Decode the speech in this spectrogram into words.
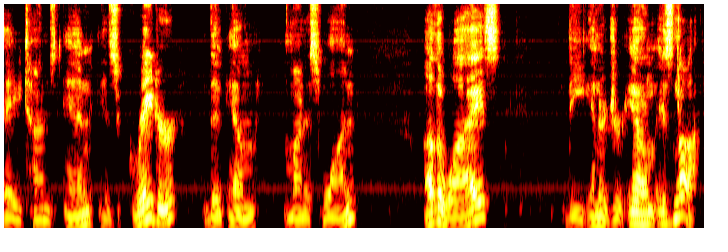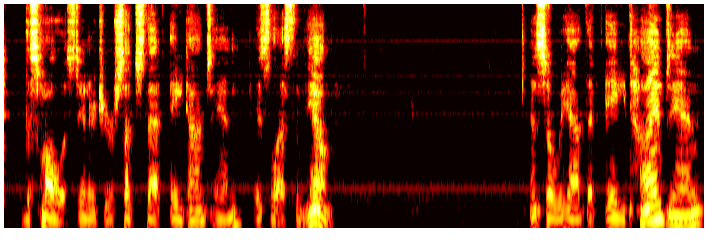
a times n is greater than m minus 1. Otherwise, the integer m is not the smallest integer such that a times n is less than m. And so we have that a times n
